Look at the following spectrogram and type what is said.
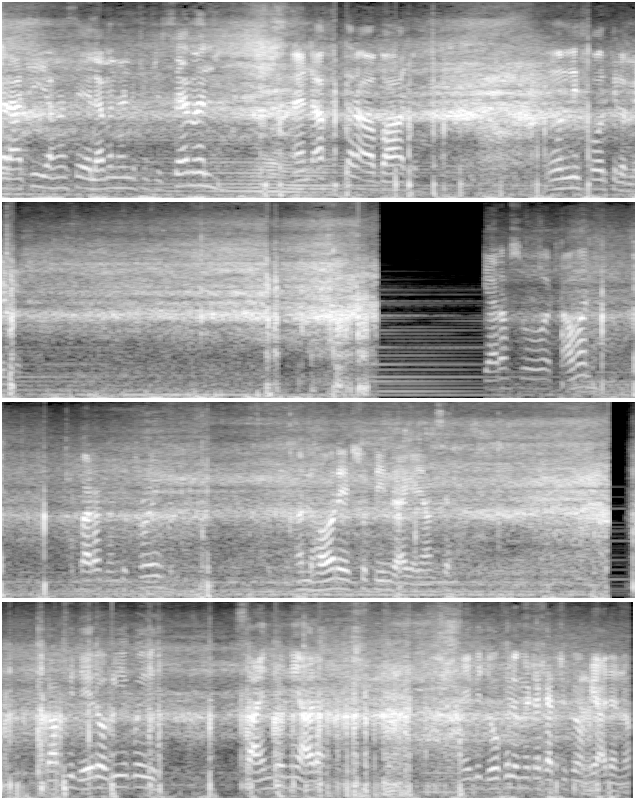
کراچی یہاں سے eleven hundred fifty seven, and Akhtarabad, only four کلو میٹر گیارہ سو اٹھاون، بارہ ٹوینٹی تھری لاہور ایک سو تین رہ گئے یہاں سے۔ کافی دیر ہوگی کوئی سائن بورڈ نہیں آ رہا۔ میں بھی دو کلو میٹر کر چکے ہوں گے آ جانو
